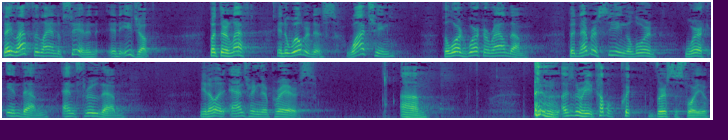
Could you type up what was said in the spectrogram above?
They left the land of sin in, in Egypt but they're left in the wilderness watching the Lord work around them, but never seeing the Lord work in them and through them, you know, and answering their prayers. Um, I was going to read a couple quick verses for you.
